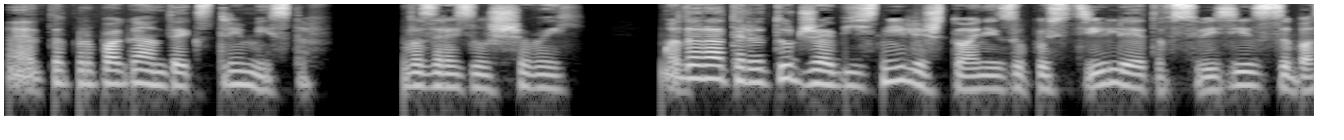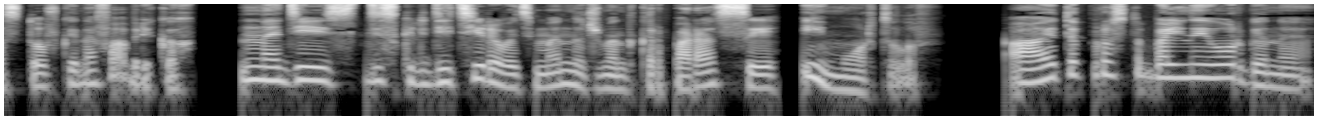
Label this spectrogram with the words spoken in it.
«Это пропаганда экстремистов», — возразил Шивей. Модераторы тут же объяснили, что они запустили это в связи с забастовкой на фабриках, надеясь дискредитировать менеджмент корпорации и имморталов. А это просто больные органы.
